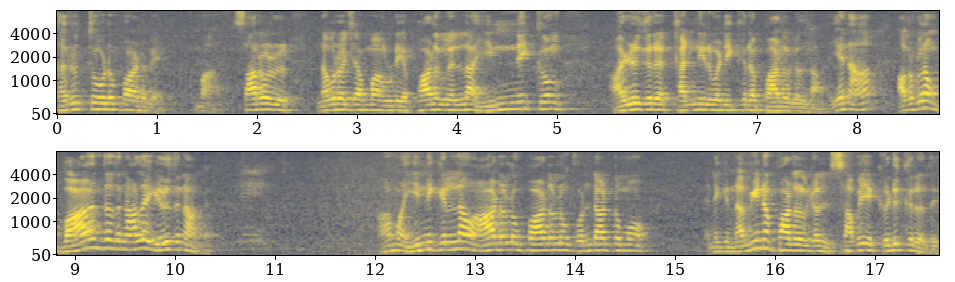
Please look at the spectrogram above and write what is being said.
கருத்தோடும் பாடுவேன். அம்மா சாரோல் நவரோஜ் அம்மாவுடைய பாடல்கள் எல்லாம் இன்னைக்கும் அழுகிற கண்ணீர் வடிக்கிற பாடல்கள் தான். ஏன்னா அவர்கள்லாம் வாழ்ந்ததுனால எழுதினாங்க. ஆமாம் இன்னைக்கெல்லாம் ஆடலும் பாடலும் கொண்டாட்டமும் இன்னைக்கு நவீன பாடல்கள் சபையை கெடுக்கிறது.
